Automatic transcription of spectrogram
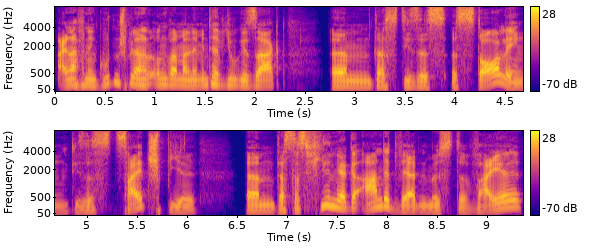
einer von den guten Spielern hat irgendwann mal in einem Interview gesagt, ähm, dass dieses äh, Stalling, dieses Zeitspiel, ähm, dass das viel mehr geahndet werden müsste, weil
